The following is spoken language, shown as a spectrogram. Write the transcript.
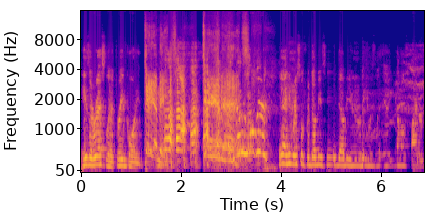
He's a wrestler, three points. Damn it! Damn it! Yeah, he wrestled for WCW. He was a Yellow Spider-Man.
